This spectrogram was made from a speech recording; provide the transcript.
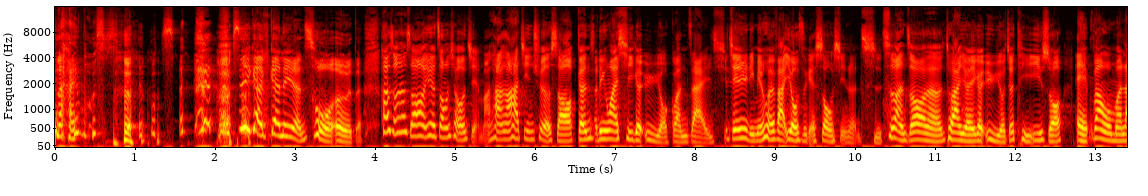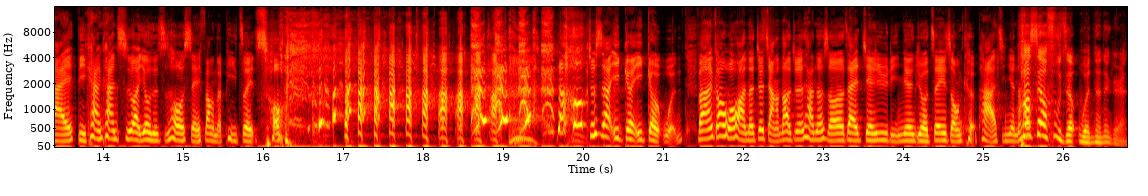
那还不是，不是，是一个更令人错愕的。他说那时候因为中秋节嘛，他让他进去的时候跟另外七个狱友关在一起，监狱里面会发柚子给受刑人吃。吃完之后呢，突然有一个狱友就提议说：‘哎、欸，不然我们来比看看吃完柚子之后谁放的屁最臭。’”就是要一个一个闻。反正高国华呢就讲到，就是他那时候在监狱里面有这一种可怕的经验。他是要负责闻的那个人，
